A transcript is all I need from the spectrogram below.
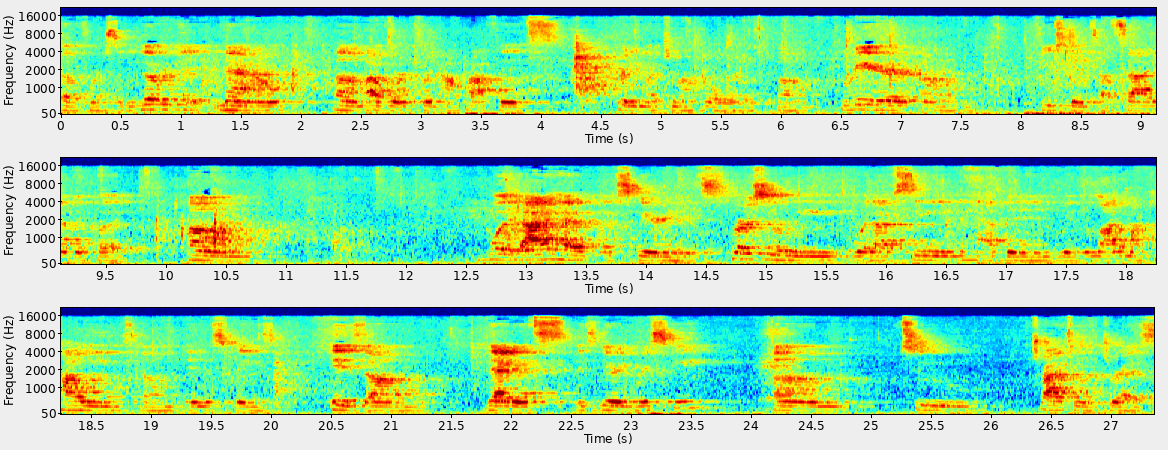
uh, for city government now. Um, I've worked for nonprofits pretty much my whole um, career, a few stints outside of it, but what I have experienced personally, what I've seen happen with a lot of my colleagues um, in the space is um, that it's, it's very risky um, to try to address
